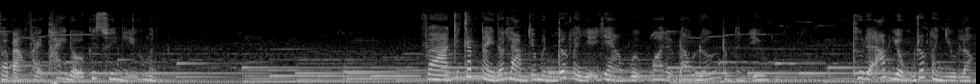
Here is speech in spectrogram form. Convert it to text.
và bạn phải thay đổi cái suy nghĩ của mình. Và cái cách này nó làm cho mình rất là dễ dàng vượt qua được đau đớn trong tình yêu. Thư đã áp dụng rất là nhiều lần,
